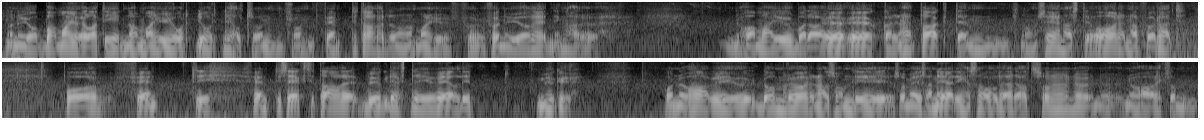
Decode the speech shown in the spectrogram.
Men nu jobbar man ju hela tiden och man har ju gjort, gjort det allt från, från 50-talet. Då har man ju för, förnyat ledningar. Nu har man ju bara ökat den här takten de senaste åren för att på 50-60-talet byggdes det ju väldigt mycket. Och nu har vi ju de rören som, blir, som är i saneringsålder, alltså nu, nu, nu har liksom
